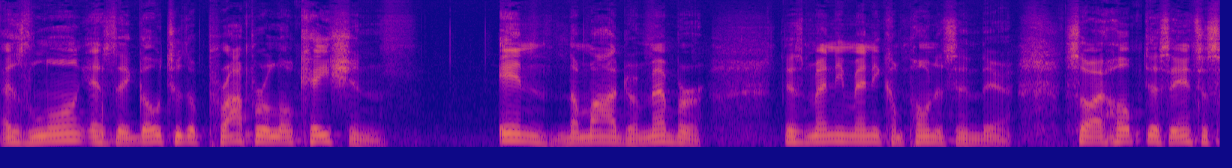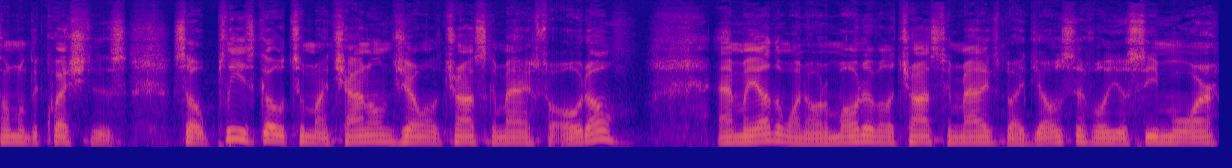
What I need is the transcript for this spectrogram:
As long as they go to the proper location in the mod. Remember, There's many, many components in there. So I hope this answers some of the questions. So please go to my channel, Joe Electronic Schematics for Auto, and my other one, Automotive Electronic Schematics by Joseph, where you'll see more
